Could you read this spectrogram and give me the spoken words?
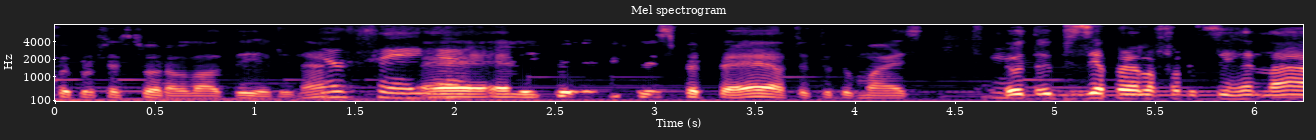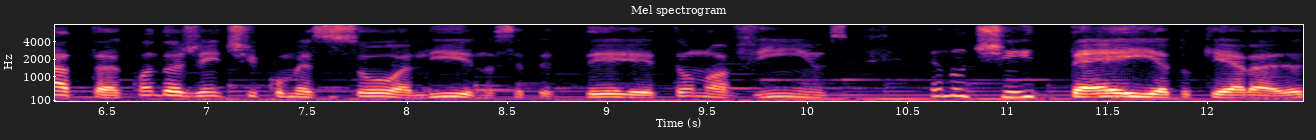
foi professora lá dele, né? Eu sei. É, é. esse perpétuo e tudo mais. É. Eu, eu, dizia para ela, falei assim, Renata, quando a gente começou ali no CPT, tão novinhos, eu não tinha ideia do que era. Eu,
